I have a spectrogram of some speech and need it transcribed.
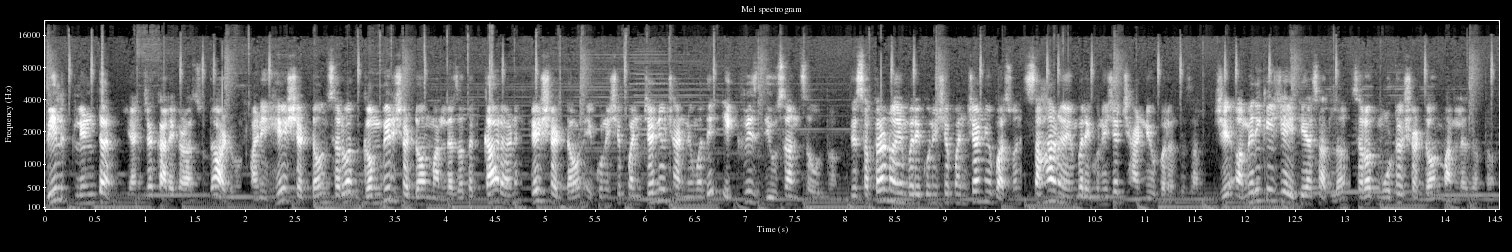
बिल क्लिंटन यांच्या कार्यकाळात सुद्धा आढळून आणि हे शटडाऊन सर्वात गंभीर शटडाऊन मानलं जातं. कारण हे शटडाऊन एकोणीशे पंच्याण्णव शहाण्णवमध्ये एकवीस दिवसांचं होतं. ते सतरा नोव्हेंबर एकोणीशे पंच्याण्णवपासून सहा नोव्हेंबर एकोणीशे शहाण्णव पर्यंत झालं. जे अमेरिकेच्या इतिहासातलं सर्वात मोठं शटडाऊन मानलं जातं.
